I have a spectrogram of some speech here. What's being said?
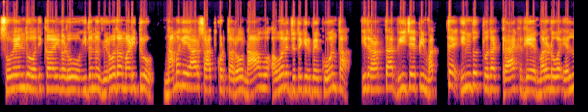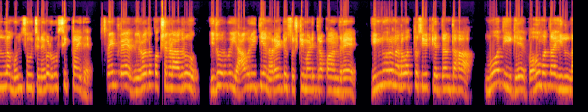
ಸುವೇಂದು ಅಧಿಕಾರಿಗಳು ಇದನ್ನು ವಿರೋಧ ಮಾಡಿದ್ರು. ನಮಗೆ ಯಾರು ಸಾಥ್ ಕೊಡ್ತಾರೋ ನಾವು ಅವರ ಜೊತೆಗಿರ್ಬೇಕು ಅಂತ. ಇದರ ಅರ್ಥ ಬಿಜೆಪಿ ಮತ್ತೆ ಹಿಂದುತ್ವದ ಟ್ರ್ಯಾಕ್ಗೆ ಮರಳುವ ಎಲ್ಲ ಮುನ್ಸೂಚನೆಗಳು ಸಿಗ್ತಾ ಇದೆ. ಸ್ನೇಹಿತರೆ, ವಿರೋಧ ಪಕ್ಷಗಳಾದ್ರೂ ಇದುವರೆಗೂ ಯಾವ ರೀತಿಯ ನರೇಟಿವ್ ಸೃಷ್ಟಿ ಮಾಡಿದ್ರಪ್ಪ ಅಂದ್ರೆ ಇನ್ನೂರ ನಲವತ್ತು ಸೀಟ್ ಗೆದ್ದಂತಹ ಮೋದಿಗೆ ಬಹುಮತ ಇಲ್ಲ.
